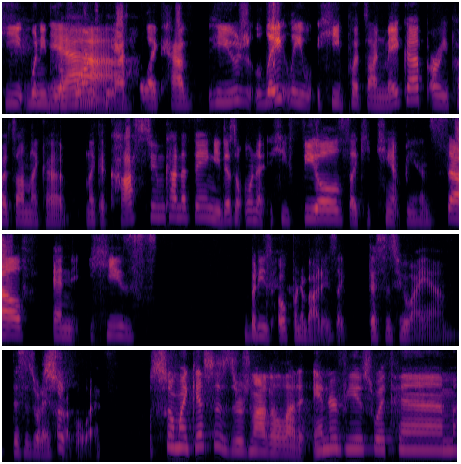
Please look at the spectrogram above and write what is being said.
He when he performs, he has to like have he usually lately he puts on makeup or he puts on like a like a costume kind of thing. He doesn't want to. He feels like he can't be himself, and he's but he's open about it. He's like, "This is who I am. This is what I So- struggle with." So my guess is there's not a lot of interviews with him.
